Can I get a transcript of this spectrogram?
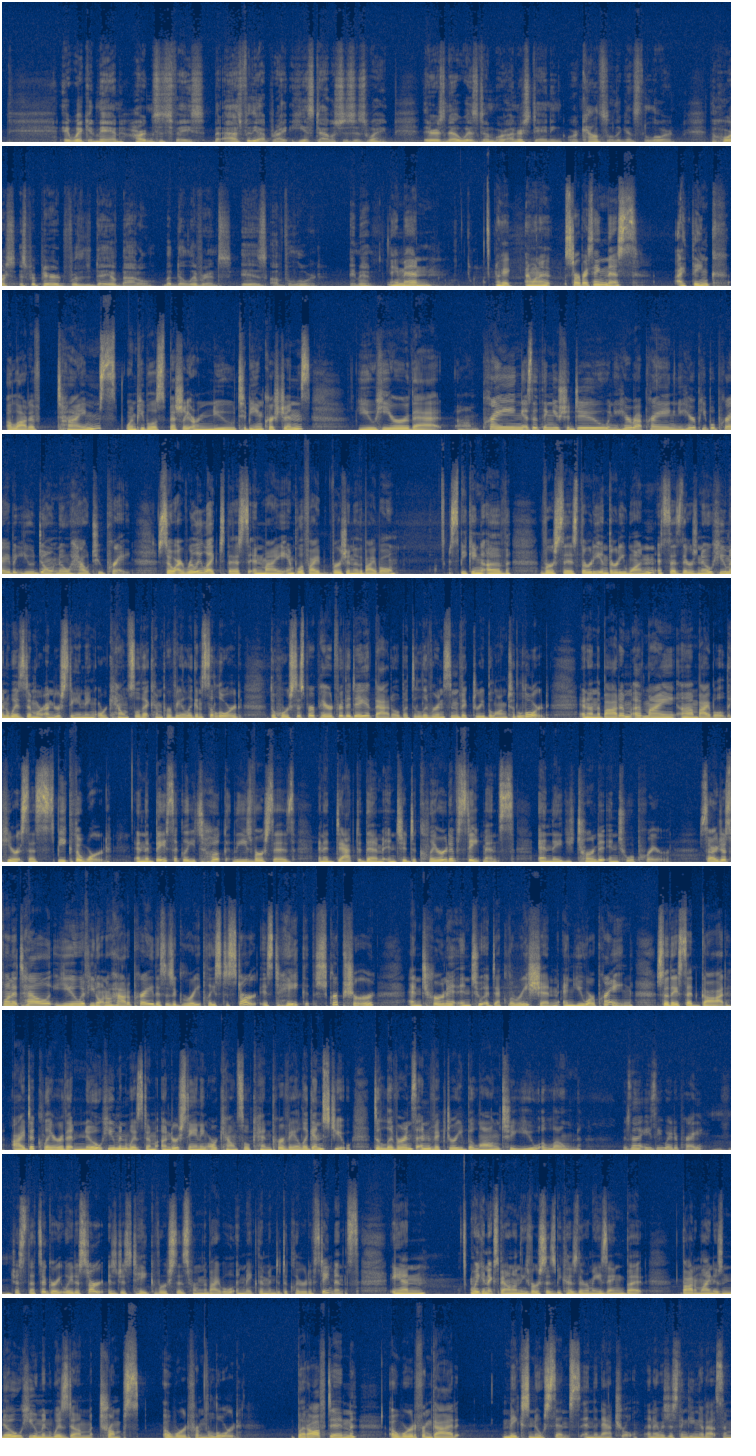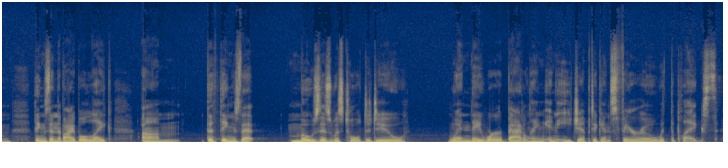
A wicked man hardens his face, but as for the upright, he establishes his way. There is no wisdom or understanding or counsel against the Lord. The horse is prepared for the day of battle, but deliverance is of the Lord. Amen. Amen. Okay, I want to start by saying this. I think a lot of times when people, especially, are new to being Christians, you hear that um, praying is the thing you should do when you hear about praying and you hear people pray, but you don't know how to pray. So I really liked this in my amplified version of the Bible. Speaking of verses 30 and 31, it says, There's no human wisdom or understanding or counsel that can prevail against the Lord. The horse is prepared for the day of battle, but deliverance and victory belong to the Lord. And on the bottom of my um, Bible here, it says, Speak the word and then basically took these verses and adapted them into declarative statements and they turned it into a prayer. So I just want to tell you if you don't know how to pray, this is a great place to start is take scripture and turn it into a declaration and you are praying. So they said, "God, I declare that no human wisdom, understanding or counsel can prevail against you. Deliverance and victory belong to you alone." Isn't that an easy way to pray? Mm-hmm. Just that's a great way to start is just take verses from the Bible and make them into declarative statements. And we can expound on these verses because they're amazing, but bottom line is no human wisdom trumps a word from the Lord. But often a word from God makes no sense in the natural. And I was just thinking about some things in the Bible like um, the things that Moses was told to do when they were battling in Egypt against Pharaoh with the plagues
